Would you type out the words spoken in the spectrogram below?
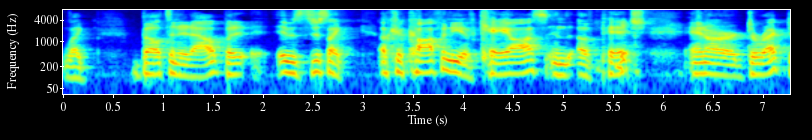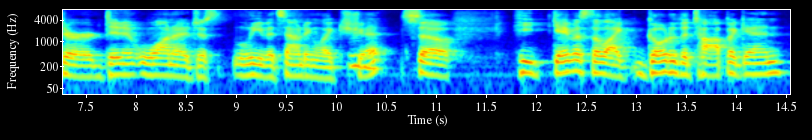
like belting it out, but it, it was just like a cacophony of chaos and of pitch. And our director didn't want to just leave it sounding like mm-hmm. shit. So he gave us the like go to the top again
